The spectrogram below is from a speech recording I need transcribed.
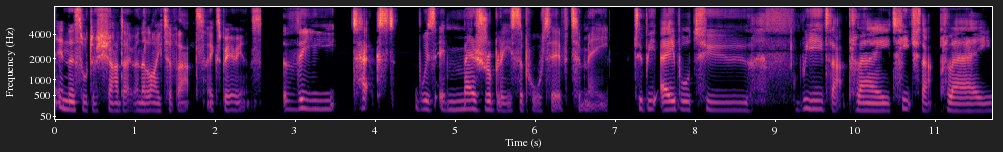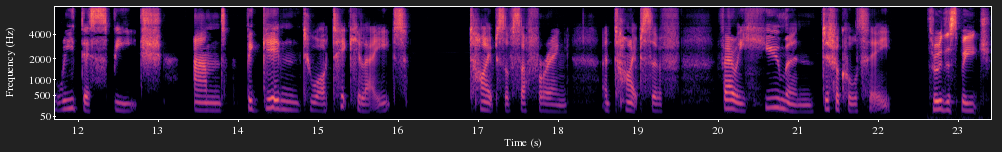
in the sort of shadow and the light of that experience. The text was immeasurably supportive to me to be able to read that play, teach that play, read this speech, and begin to articulate types of suffering and types of very human difficulty. Through the speech,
